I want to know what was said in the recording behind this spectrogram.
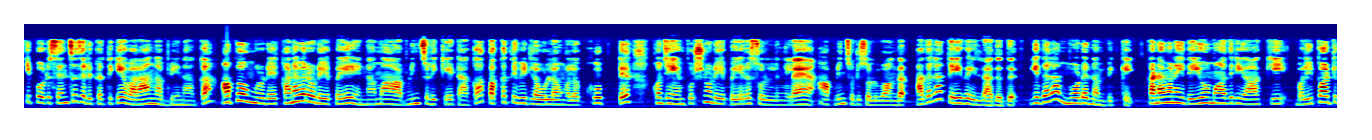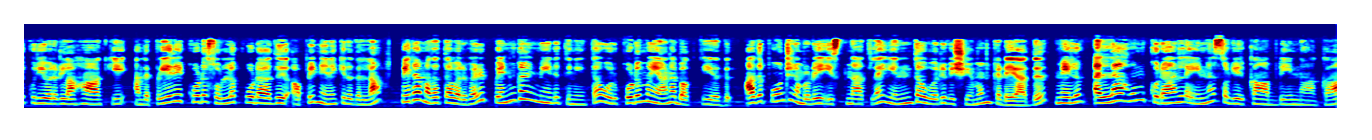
இப்போ ஒரு சென்சஸ் எடுக்கிறதுக்கே வராங்க அப்படின்னாக்கா அப்போ உங்களுடைய கணவருடைய பெயர் என்னமா அப்படின்னு சொல்லி கேட்டாக்கா பக்கத்து வீட்டுல உள்ளவங்களை கூப்பிட்டு கொஞ்சம் என் புருஷனுடைய பெயரை சொல்லுங்களேன் அப்படின்னு சொல்லி சொல்லுவாங்க. அதெல்லாம் தேவையில்லாதது. இதெல்லாம் மூட நம்பிக்கை. கணவனை தெய்வ மாதிரி ஆக்கி வழிபாட்டுக்குரியவர்களாக ஆக்கி அந்த பெயரை கூட சொல்லக்கூடாது அப்படின்னு நினைக்கிறதெல்லாம் பிற மதத்தவர்கள் பெண்கள் மீது திணித்த ஒரு கொடுமையான பக்தி அது. அது போன்று நம்மளுடைய இஸ்லாத்துல எந்த ஒரு விஷயமும் கிடையாது. மேலும் அல்லாஹும் குரான்ல என்ன சொல்லியிருக்கான் அப்படின்னாக்கா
